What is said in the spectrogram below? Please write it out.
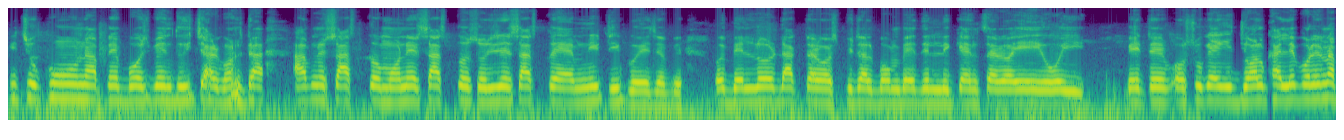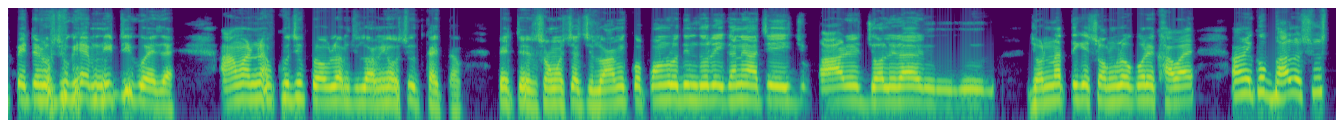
কিছুক্ষণ আপনি বসবেন দুই, চার ঘণ্টা, আপনার স্বাস্থ্য, মনের স্বাস্থ্য, শরীরের স্বাস্থ্য এমনি ঠিক হয়ে যাবে। ওই Vellore doctor hospital, Bombay, Delhi, cancer এই ওই পেটের অসুখে জল খাইলে পরে না পেটের অসুখ এমনি ঠিক হয়ে যায়। আমার না কিছু প্রবলেম ছিল, আমি ওষুধ খাইতাম। পেটের সমস্যা ছিল। আমি পনেরো দিন ধরে এখানে আছি, এই পাহাড়ের জলেরা উম, ঝর্ণার থেকে সংগ্রহ করে খাওয়ায়। আমি খুব ভালো সুস্থ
